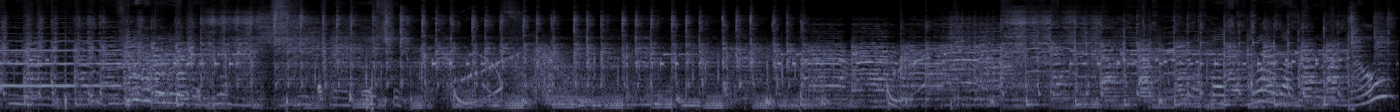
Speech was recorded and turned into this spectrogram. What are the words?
Hiç var yapmıyorum. Yüzünü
